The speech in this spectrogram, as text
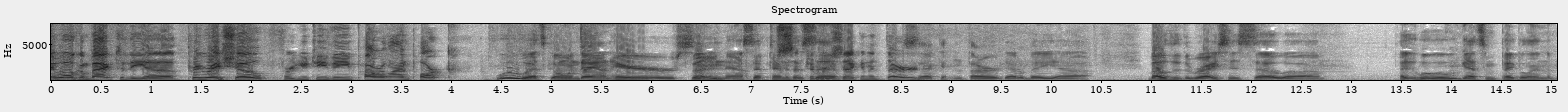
Hey, welcome back to the uh, pre-race show for UTV Powerline Park. Woo, that's going down here soon now. September, September the seventh. 2nd and 3rd. second and third. That'll be uh, both of the races. So uh, hey, well, we got some people in the.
